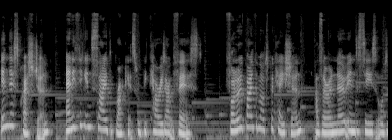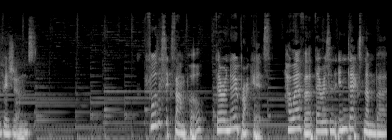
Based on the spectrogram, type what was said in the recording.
In this question, anything inside the brackets would be carried out first, followed by the multiplication as there are no indices or divisions. For this example, there are no brackets, however there is an index number,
